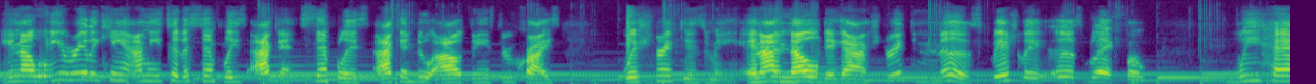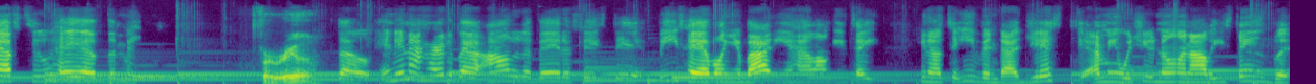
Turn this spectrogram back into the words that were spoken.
you know, when you really can't. I mean, to the simplest, I can simplest, I can do all things through Christ, which strengthens me. And I know that God strengthening us, especially us black folk. We have to have the meat. For real. So, and then I heard about all of the bad effects that beef have on your body and how long it take, you know, to even digest it. I mean, with you knowing all these things, but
